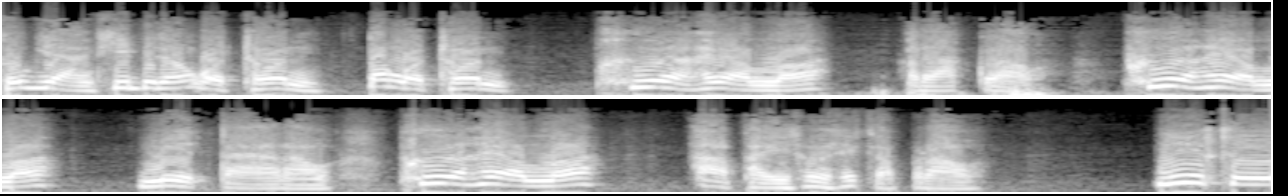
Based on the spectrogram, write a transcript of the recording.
ทุกอย่างที่พี่น้องอดทน ต้องอดทนเพื่อให้อัลลอฮ์รักเรา เพื่อให้อัลลอฮ์เมตตาเรา เพื่อให้อัลลอฮ์อภัยโทษให้กับเรา นี่คือ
